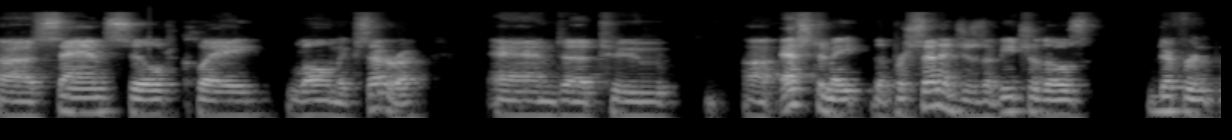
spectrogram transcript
uh, sand, silt, clay, loam, etc., and uh, to uh, estimate the percentages of each of those different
